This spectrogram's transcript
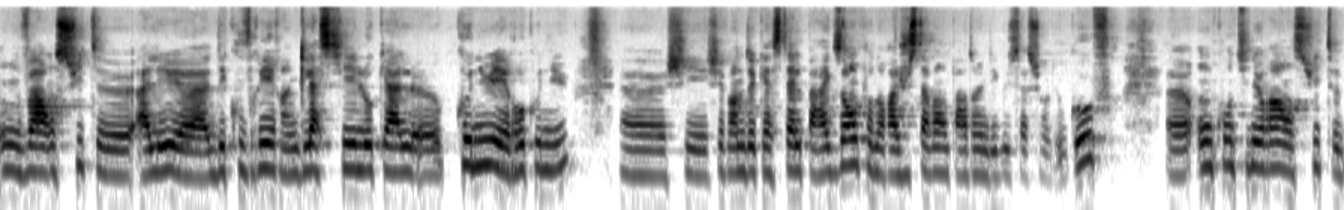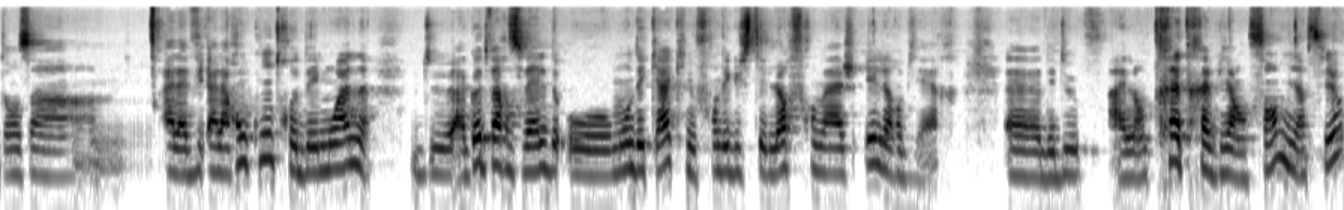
On va ensuite euh, aller découvrir un glacier local connu et reconnu chez, chez Van de Castel par exemple. On aura juste avant pardon une dégustation de gaufres. on continuera ensuite à la, rencontre des moines à Godvarsveld au Mont Deka qui nous feront déguster leur fromage et leur bière euh, les deux allant très très bien ensemble, bien sûr.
